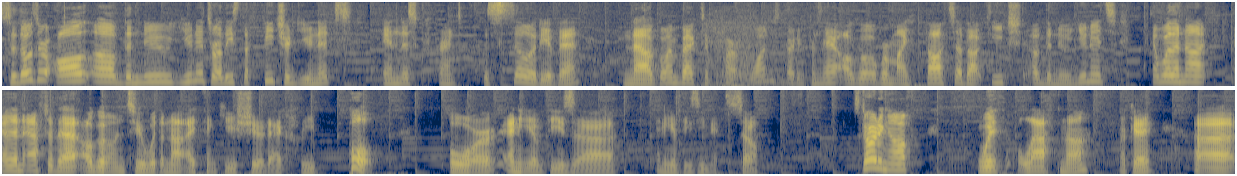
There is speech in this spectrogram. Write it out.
so those are all of the new units, or at least the featured units in this current facility event. Now, going back to part one, starting from there, I'll go over my thoughts about each of the new units and whether or not, and then after that, I'll go into whether or not I think you should actually pull for any of these uh, any of these units. So starting off with Lathna, okay, uh,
